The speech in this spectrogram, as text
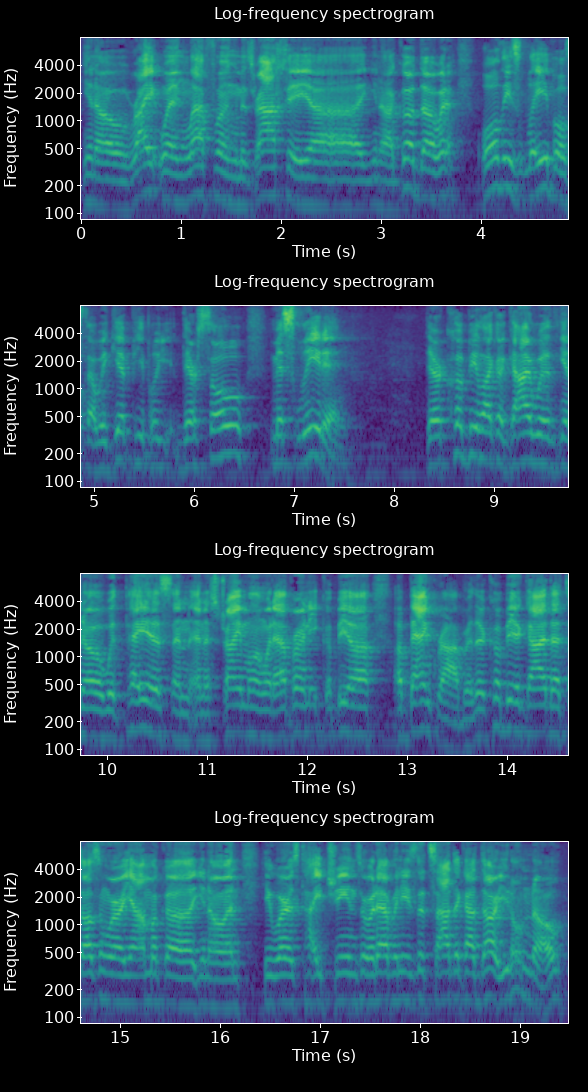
you know, right wing, left wing, Mizrahi, uh, you know, good all these labels that we give people, they're so misleading. There could be like a guy with, you know, with payas and, and a shtreimel and whatever, and he could be a, a bank robber. There could be a guy that doesn't wear a yarmulke, you know, and he wears tight jeans or whatever, and he's the tzaddik adar. You don't know.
